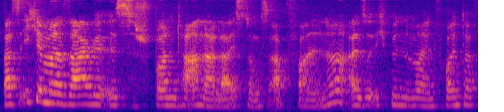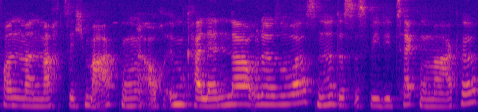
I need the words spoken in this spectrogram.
was ich immer sage, ist spontaner Leistungsabfall. Ne? Also ich bin immer ein Freund davon, man macht sich Marken auch im Kalender oder sowas. Ne? Das ist wie die Zeckenmarke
